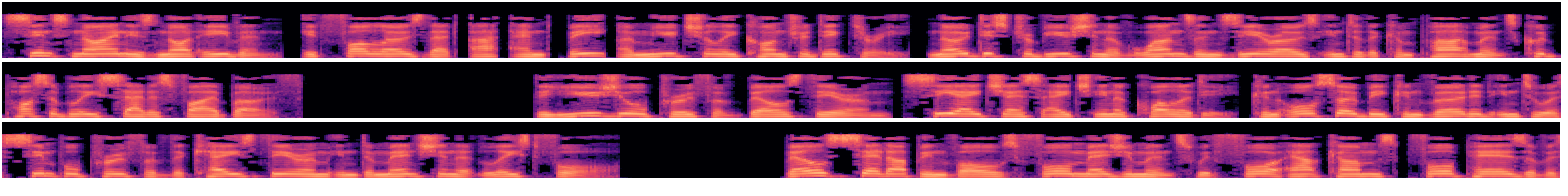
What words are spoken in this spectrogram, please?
Since 9 is not even, it follows that A and B are mutually contradictory, no distribution of ones and zeros into the compartments could possibly satisfy both. The usual proof of Bell's theorem CHSH inequality can also be converted into a simple proof of the KS theorem in dimension at least 4. Bell's setup involves four measurements with four outcomes four pairs of a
